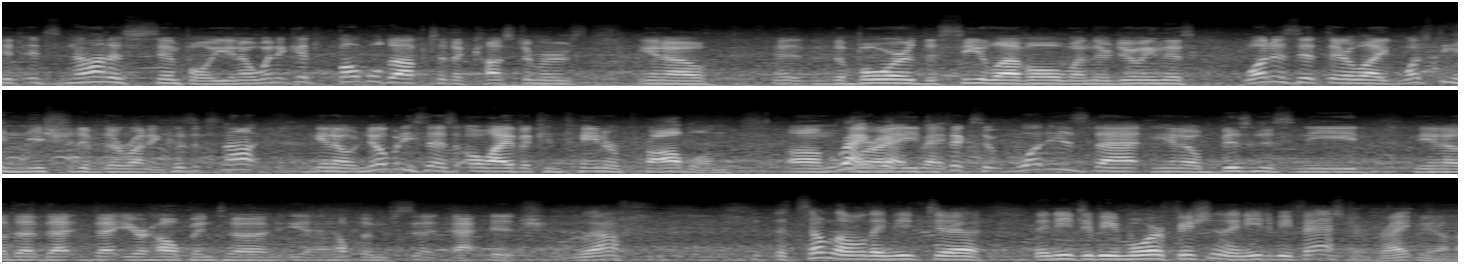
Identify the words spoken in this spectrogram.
it, it's not as simple. You know, when it gets bubbled up to the customers, you know, uh, the board, the C-level, when they're doing this, what is it they're like, what's the initiative they're running? Because it's not, you know, nobody says, oh, I have a container problem, um, Right, or I right, need right. to fix it. What is that, you know, business need, you know, that, that, that you're helping to yeah, help them sit at itch? Well, at some level they need to they need to be more efficient, they need to be faster, right? Yeah.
